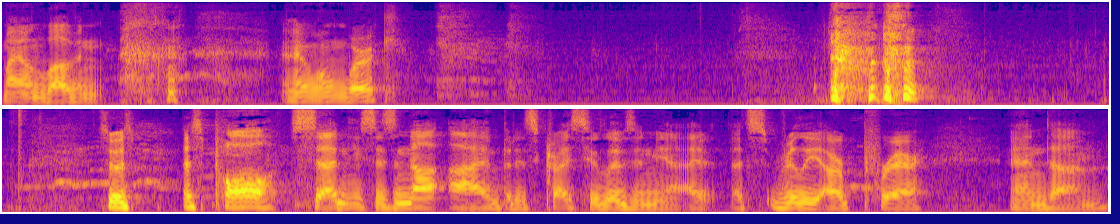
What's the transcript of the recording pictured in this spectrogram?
my own love and and it won't work. so as, as Paul said, and he says, Not I, but it's Christ who lives in me. I, that's really our prayer. And, um,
